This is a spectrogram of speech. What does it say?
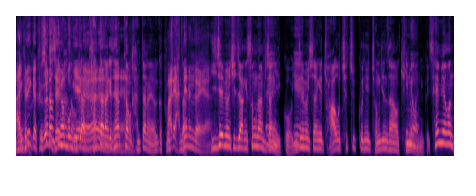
아니 그러니까 그거는 제가. 보기에는 그러니까 간단하게 네. 생각하면 간단해요. 그러니까 말이 안. 되는 거예요. 이재명 시장이 성남시장이 예. 있고 예. 이재명 시장의 좌우 최측근이 정진상하고 김용. 아닙니까? 세 명은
